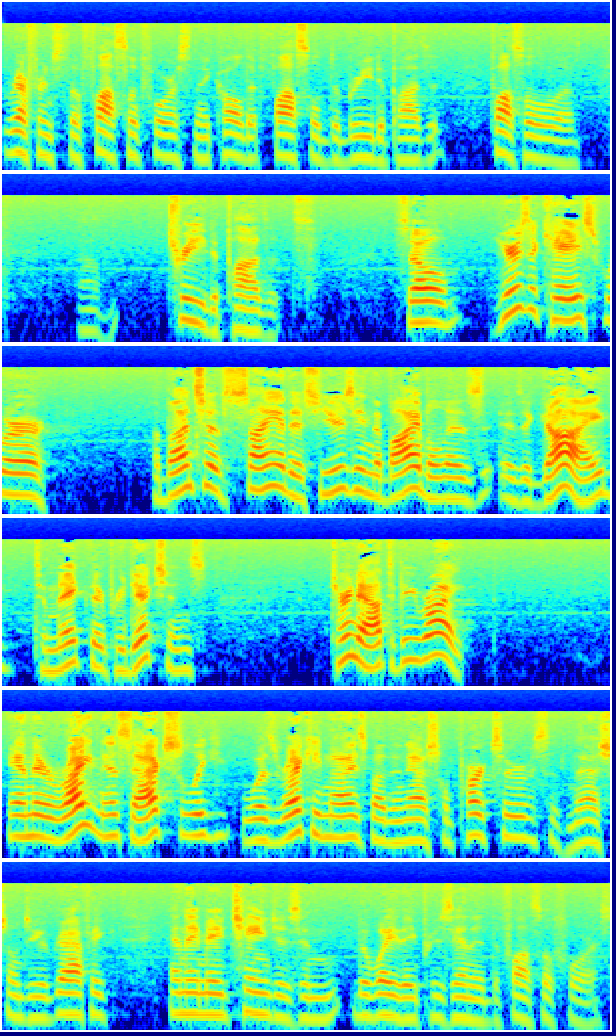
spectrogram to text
reference to fossil forest and they called it fossil debris deposit, fossil uh, um, tree deposits. So here's a case where a bunch of scientists using the Bible as, as a guide to make their predictions turned out to be right and their rightness actually was recognized by the National Park Service and National Geographic, and they made changes in the way they presented the fossil forest.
